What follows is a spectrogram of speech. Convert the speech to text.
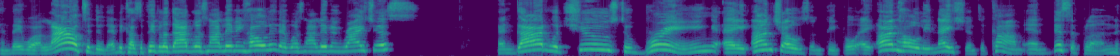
And they were allowed to do that because the people of God was not living holy, they was not living righteous and God would choose to bring a unchosen people, a unholy nation to come and discipline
